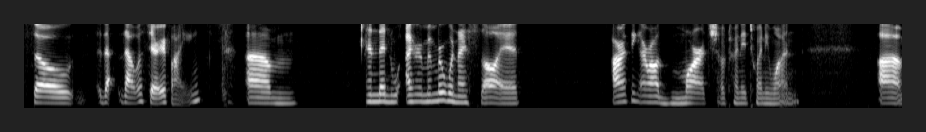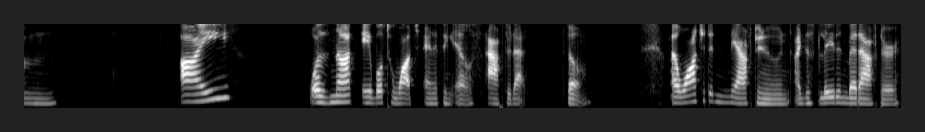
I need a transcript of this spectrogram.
So that that was terrifying. Um, and then I remember when I saw it, I think around March of 2021. Um, I was not able to watch anything else after that film. I watched it in the afternoon. I just laid in bed after.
